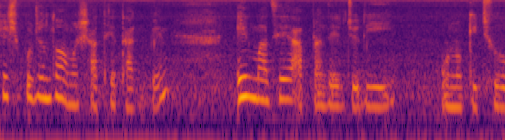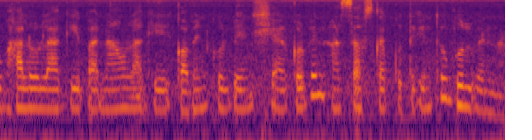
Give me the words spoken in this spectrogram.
শেষ পর্যন্ত আমার সাথে থাকবেন। এর মাঝে আপনাদের যদি কোনো কিছু ভালো লাগে বা নাও লাগে কমেন্ট করবেন শেয়ার করবেন আর সাবস্ক্রাইব করতে কিন্তু ভুলবেন না।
